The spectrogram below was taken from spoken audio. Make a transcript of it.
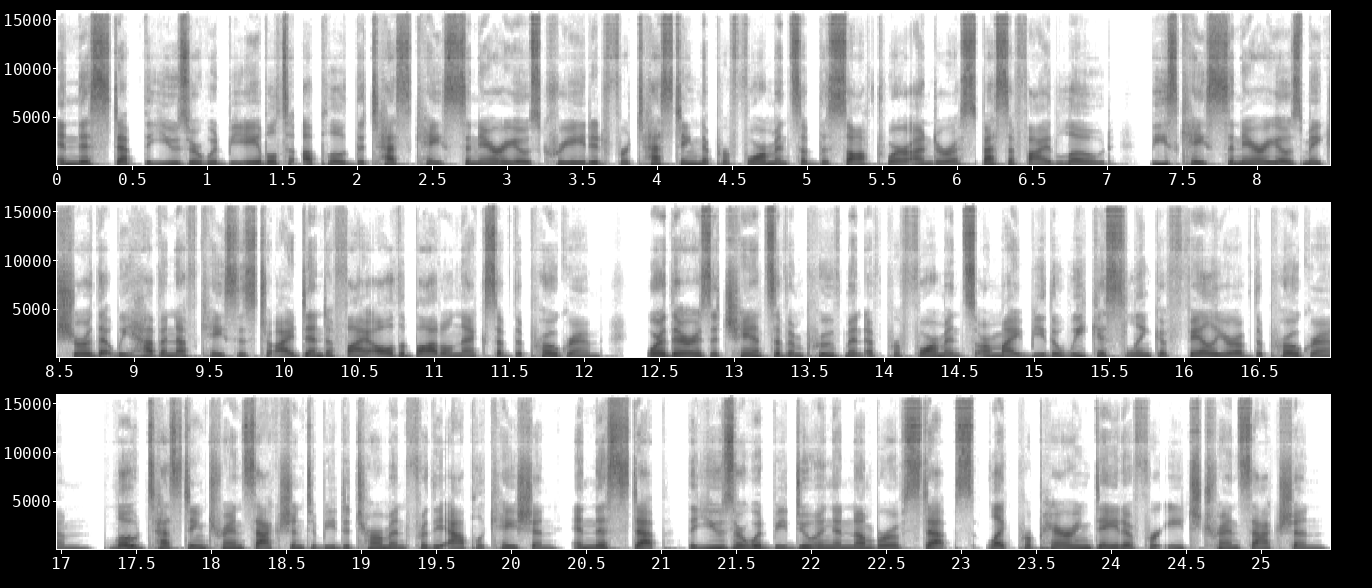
In this step the user would be able to upload the test case scenarios created for testing the performance of the software under a specified load. These case scenarios make sure that we have enough cases to identify all the bottlenecks of the program, where there is a chance of improvement of performance or might be the weakest link of failure of the program. Load testing transaction to be determined for the application. In this step, the user would be doing a number of steps, like preparing data for each transaction.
